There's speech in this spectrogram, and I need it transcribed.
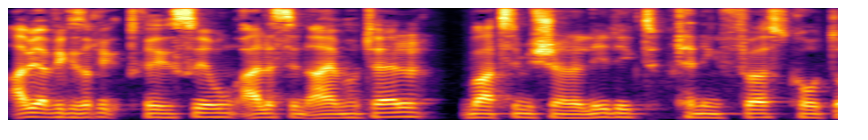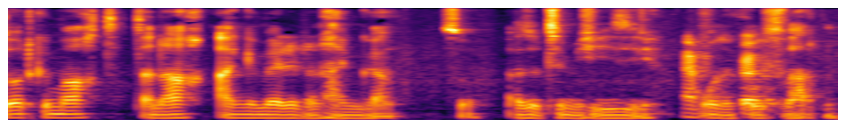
Aber ja, wie gesagt, Registrierung, alles in einem Hotel, war ziemlich schnell erledigt. Tanning First Code dort gemacht, danach angemeldet, dann heimgegangen. So, also ziemlich easy, Einfach ohne groß warten.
